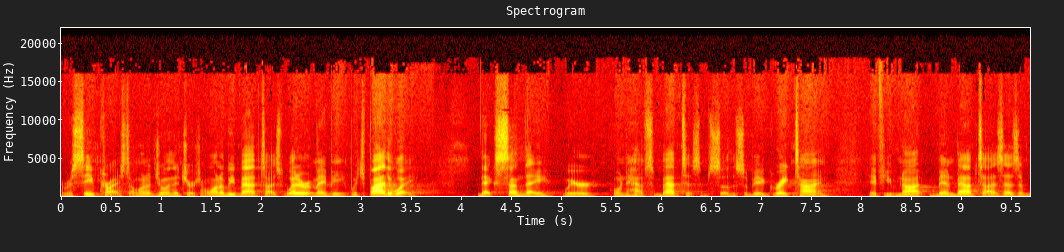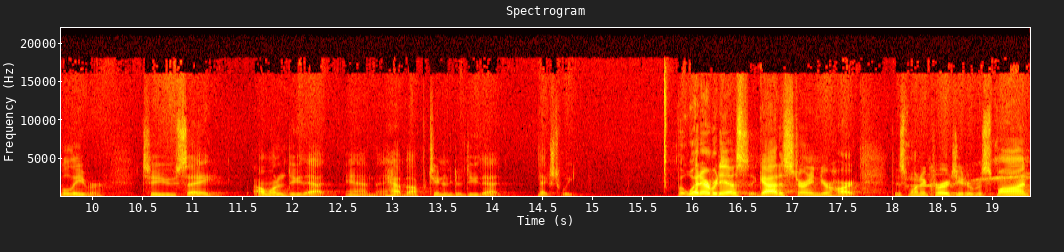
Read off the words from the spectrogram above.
I receive Christ. I want to join the church. I want to be baptized, whatever it may be. Which, by the way, next Sunday, we're going to have some baptisms. So this will be a great time if you've not been baptized as a believer to say, I want to do that and have the opportunity to do that next week. But whatever it is God is stirring in your heart, just want to encourage you to respond.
